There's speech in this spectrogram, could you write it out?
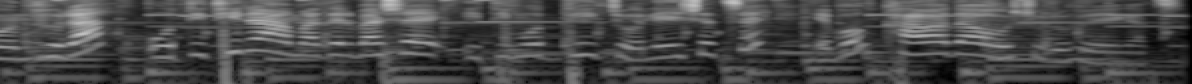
বন্ধুরা, অতিথিরা আমাদের বাসায় ইতিমধ্যেই চলে এসেছে এবং খাওয়া দাওয়াও শুরু হয়ে গেছে।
